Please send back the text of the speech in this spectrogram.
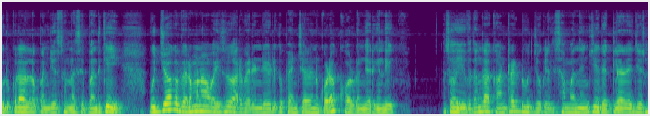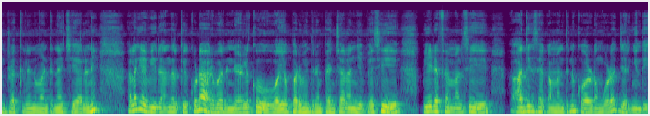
గురుకులాల్లో పనిచేస్తున్న సిబ్బందికి ఉద్యోగ విరమణ వయసు అరవై రెండేళ్ళకు పెంచాలని కూడా కోరడం జరిగింది. సో ఈ విధంగా కాంట్రాక్ట్ ఉద్యోగులకి సంబంధించి రెగ్యులరైజేషన్ ప్రక్రియను వెంటనే చేయాలని అలాగే వీరందరికీ కూడా అరవై రెండేళ్ళకు వయో పరిమితిని పెంచాలని చెప్పేసి పీడిఎఫ్ ఎమ్మెల్సీ ఆర్థిక శాఖ మంత్రిని కోరడం కూడా జరిగింది.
